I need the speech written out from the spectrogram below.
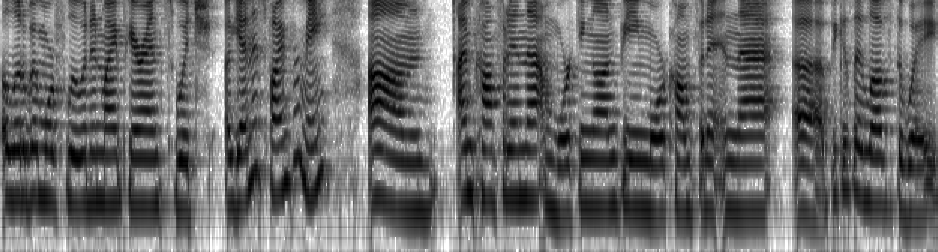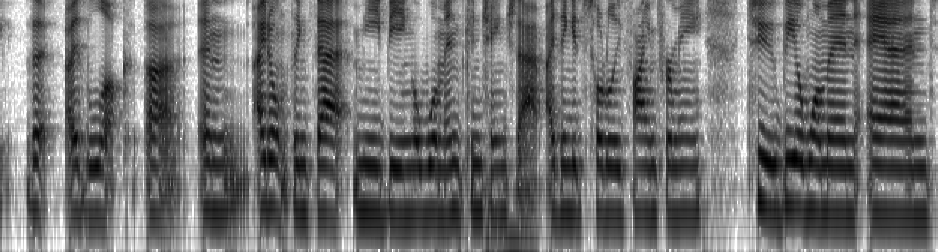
a little bit more fluid in my appearance, which again is fine for me. Um, I'm confident in that. I'm working on being more confident in that uh, because I love the way that I look. Uh, and I don't think that me being a woman can change that. I think it's totally fine for me to be a woman and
